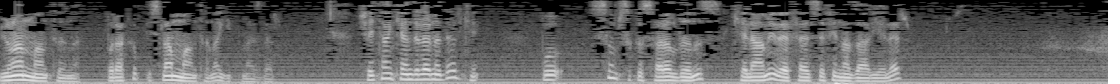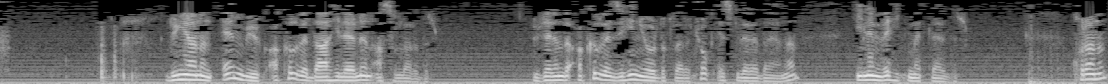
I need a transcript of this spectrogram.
Yunan mantığını bırakıp İslam mantığına gitmezler. Şeytan kendilerine der ki bu sımsıkı sarıldığınız kelami ve felsefi nazariyeler dünyanın en büyük akıl ve dahilerinin asırlarıdır. Üzerinde akıl ve zihin yordukları çok eskilere dayanan ilim ve hikmetlerdir. Kur'an'ın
